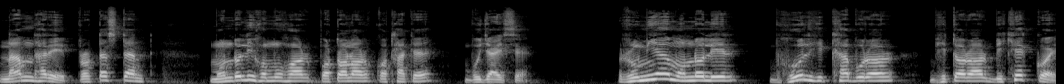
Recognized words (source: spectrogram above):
নামধাৰী প্ৰটেষ্টেণ্ট মণ্ডলীসমূহৰ পতনৰ কথাকে বুজাইছে। ৰুমিয়া মণ্ডলীৰ ভুল শিক্ষাবোৰৰ ভিতৰৰ বিশেষকৈ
